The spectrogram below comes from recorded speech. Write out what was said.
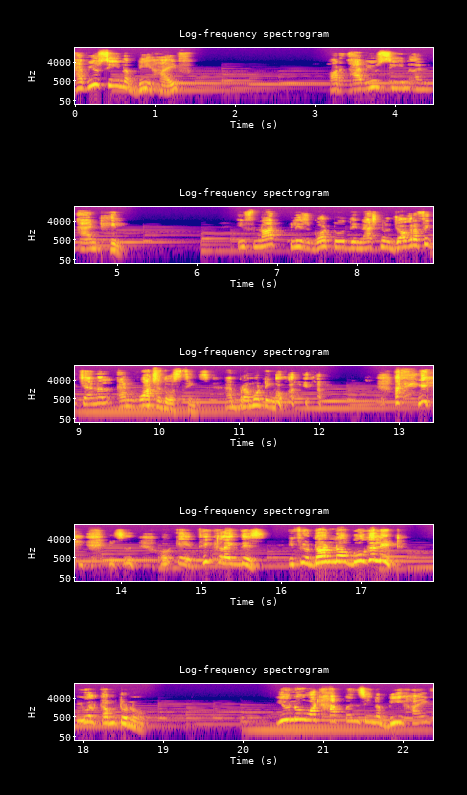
Have you seen a beehive? Or have you seen an ant hill? If not, please go to the National Geographic channel and watch those things. I'm promoting. it's, okay, think like this. If you don't know, Google it. You will come to know. You know what happens in a beehive?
